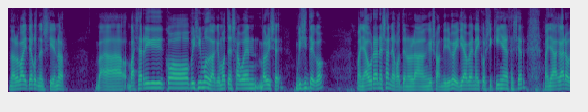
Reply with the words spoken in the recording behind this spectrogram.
nola baita egoten ziren hor. Ba, baserriko bizimoduak emoten zauen, baruize, biziteko, baina aurrean esan egoten nola gehiago handiri, iria ben nahiko zikina ez zer, baina garo,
